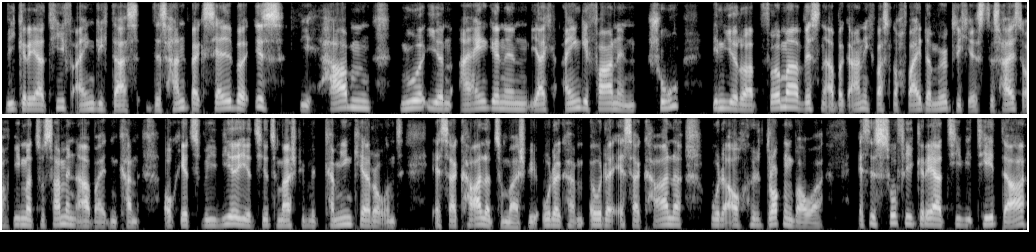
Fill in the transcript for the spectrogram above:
wie kreativ eigentlich das, das Handwerk selber ist. Die haben nur ihren eigenen, ja, eingefahrenen Schuh, in ihrer Firma, wissen aber gar nicht, was noch weiter möglich ist. Das heißt auch, wie man zusammenarbeiten kann. Auch jetzt, wie wir jetzt hier zum Beispiel mit Kaminkehrer und SAKler zum Beispiel oder, oder SAKler oder auch Trockenbauer. Es ist so viel Kreativität da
